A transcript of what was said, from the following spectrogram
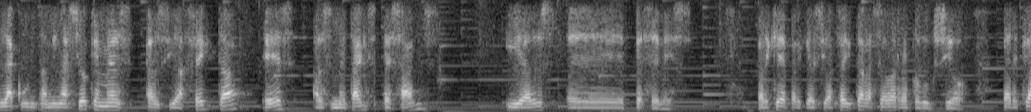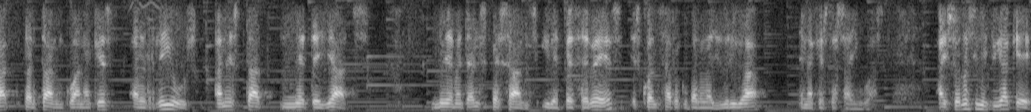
la contaminació que més els hi afecta és els metalls pesants i els eh, PCBs. Per què? Perquè els hi afecta la seva reproducció. Per, per tant, quan aquests, els rius han estat netejats de metalls pesants i de PCBs, és quan s'ha recuperat la llúdriga en aquestes aigües. Això no significa que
